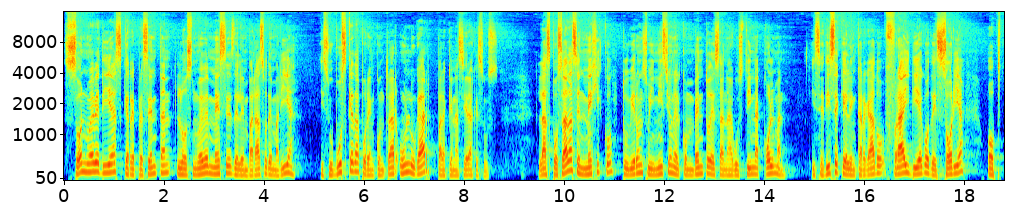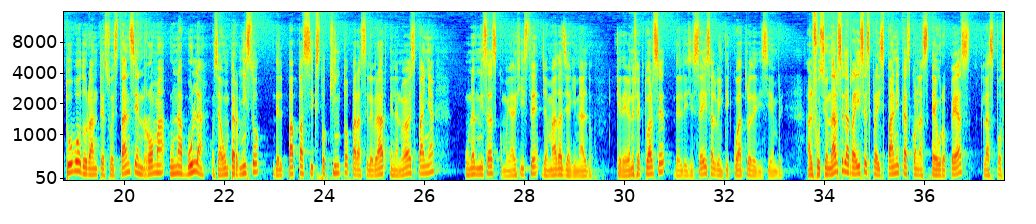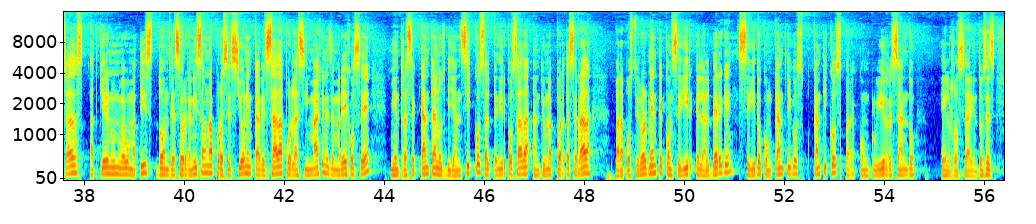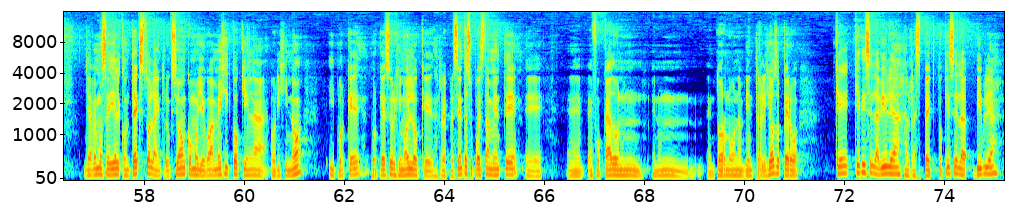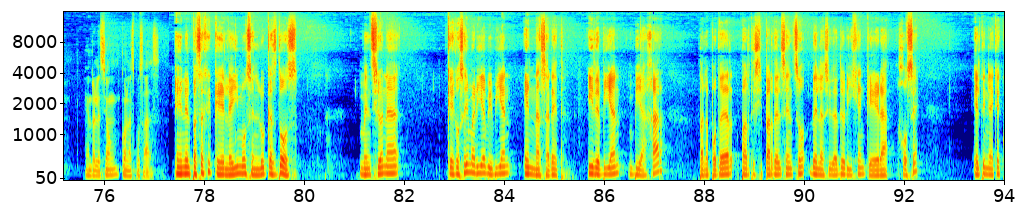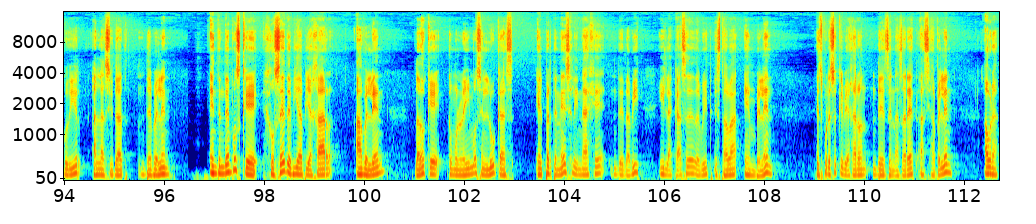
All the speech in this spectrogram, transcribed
Son nueve días que representan los nueve meses del embarazo de María y su búsqueda por encontrar un lugar para que naciera Jesús. Las posadas en México tuvieron su inicio en el convento de San Agustina Colman y se dice que el encargado Fray Diego de Soria obtuvo durante su estancia en Roma una bula, o sea, un permiso del Papa Sixto V para celebrar en la Nueva España unas misas, como ya dijiste, llamadas de aguinaldo, que deben efectuarse del 16 al 24 de diciembre. Al fusionarse las raíces prehispánicas con las europeas, las posadas adquieren un nuevo matiz donde se organiza una procesión encabezada por las imágenes de María y José mientras se cantan los villancicos al pedir posada ante una puerta cerrada para posteriormente conseguir el albergue seguido con cánticos, cánticos para concluir rezando el rosario. Entonces ya vemos ahí el contexto, la introducción, cómo llegó a México, quién la originó y por qué, por qué se originó y lo que representa supuestamente eh, eh, enfocado en un, en un entorno, un ambiente religioso, pero ¿qué, ¿qué dice la Biblia al respecto? ¿Qué dice la Biblia en relación con las posadas? En el pasaje que leímos en Lucas 2, menciona que José y María vivían en Nazaret y debían viajar para poder participar del censo de la ciudad de origen que era José. Él tenía que acudir a la ciudad de Belén. Entendemos que José debía viajar a Belén, dado que, como lo leímos en Lucas, él pertenece al linaje de David y la casa de David estaba en Belén. Es por eso que viajaron desde Nazaret hacia Belén. Ahora,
